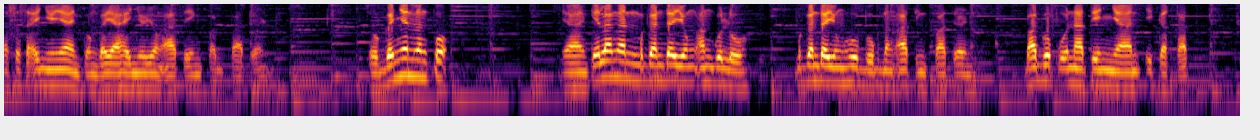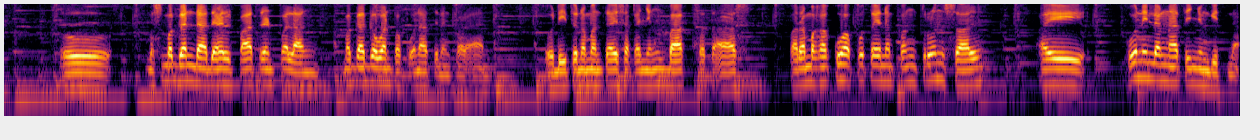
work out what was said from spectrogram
Nasa sa inyo yan kung gayahin nyo yung ating pag-pattern. So ganyan lang po. Yan. Kailangan maganda yung anggulo, maganda yung hubog ng ating pattern bago po natin yan ikakat. So mas maganda dahil pattern pa lang, magagawan pa po natin ng paraan. So dito naman tayo sa kanyang back sa taas para makakuha po tayo ng pang trunsal ay kunin lang natin yung gitna.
